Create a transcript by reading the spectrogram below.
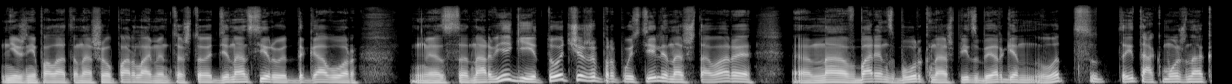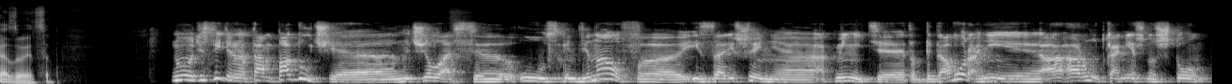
Нижней Палаты нашего парламента, что денонсируют договор с Норвегией, тотчас же пропустили наши товары э, на, в Баренцбург, на Шпицберген. Вот и так можно, оказывается. Ну, действительно, там подучая началась э, у скандинавов э, из-за решения отменить этот договор. Они орут, конечно, что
